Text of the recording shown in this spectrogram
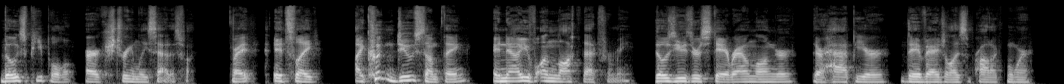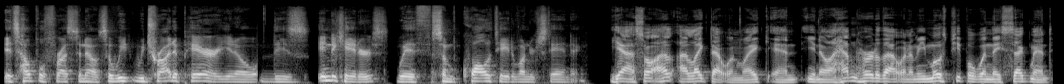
Those people are extremely satisfied, right? It's like, I couldn't do something, and now you've unlocked that for me. Those users stay around longer, they're happier, they evangelize the product more. It's helpful for us to know. So we, we try to pair, you know, these indicators with some qualitative understanding. Yeah, so I, I like that one, Mike. And, you know, I haven't heard of that one. I mean, most people, when they segment,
